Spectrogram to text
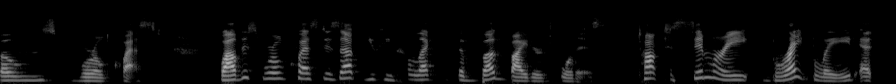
Bones World Quest. While this world quest is up, you can collect the Bugbiter Tortoise. Talk to Simri Brightblade at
